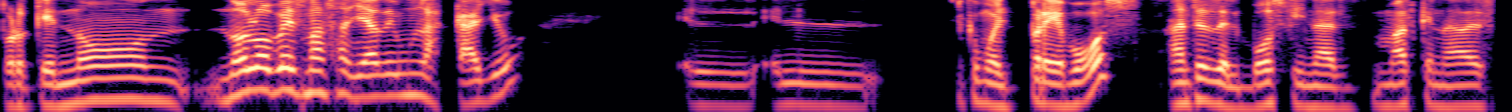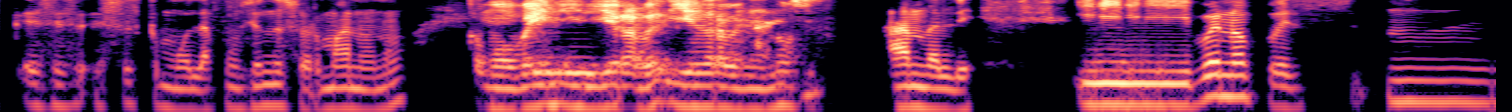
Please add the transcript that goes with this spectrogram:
Porque no, no lo ves más allá de un lacayo, el, como el pre-boss antes del boss final. Más que nada, esa es, es, como la función de su hermano, ¿no? Como Bane y Hiedra, Venenosa. Ándale. Y bueno, pues mm,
